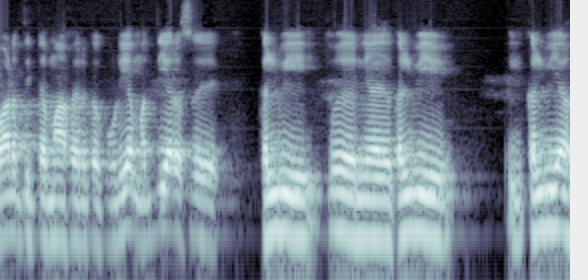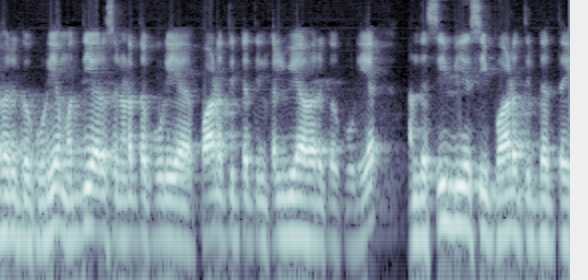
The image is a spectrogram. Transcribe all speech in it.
பாடத்திட்டமாக இருக்கக்கூடிய மத்திய அரசு கல்வி கல்வி கல்வியாக இருக்கக்கூடிய மத்திய அரசு நடத்தக்கூடிய பாடத்திட்டத்தின் கல்வியாக இருக்கக்கூடிய அந்த சிபிஎஸ்இ பாடத்திட்டத்தை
